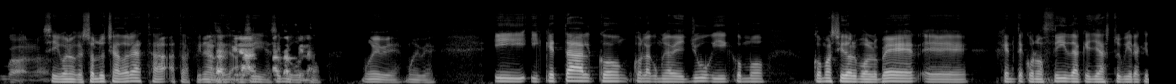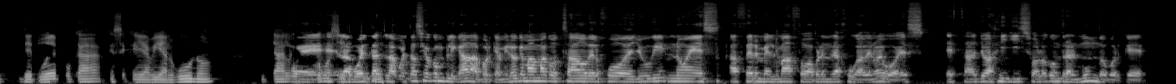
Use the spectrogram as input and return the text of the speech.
Bueno, Sí, bueno, que son luchadores hasta, hasta el final. Hasta el final, así, hasta el final. Muy bien, muy bien. ¿Y, y qué tal con, con la comunidad de Yugi? ¿Cómo, cómo ha sido el volver? Eh, gente conocida que ya estuviera que- de tu época, que sé que ya había alguno y tal. ¿Cómo ha Pues la vuelta, la vuelta ha sido complicada, porque a mí lo que más me ha costado del juego de Yugi no es hacerme el mazo o aprender a jugar de nuevo, es estar yo allí solo contra el mundo, porque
